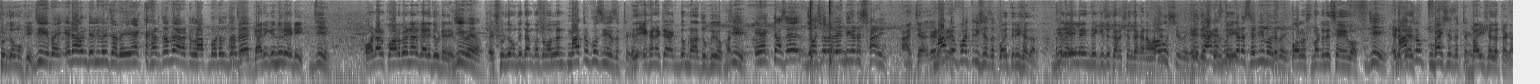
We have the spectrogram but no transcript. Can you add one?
সূর্যমুখী। জি ভাই এটা এখন ডেলিভারি যাবে। এই একটা খাট যাবে আর একটা লাভ মডেল যাবে। আচ্ছা, গাড়ি কিন্তু রেডি জি। অর্ডার করবেন আর গাড়িতে উঠে দেবেন। জি ভাইয়া। এই সূর্যমুখীর দাম কত বললেন? মাত্র পঁচিশ হাজার টাকা। এখানে একটা একদম রাজকীয় খাট। জি একটা আছে যশোরের রেন্ডিকেটের শাড়ি। আচ্ছা মাত্র পঁয়ত্রিশ হাজার পঁয়ত্রিশ হাজার। ভাই। এই লাইন থেকে কিছু কালেকশন দেখান আমাদের। অবশ্যই ভাই। এই যে আকাশমণি কাঠের semi box ভাই। কলস মডেলের সেমি বক্স জি এটা মাত্র বাইশ হাজার টাকা। বাইশ হাজার টাকা।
